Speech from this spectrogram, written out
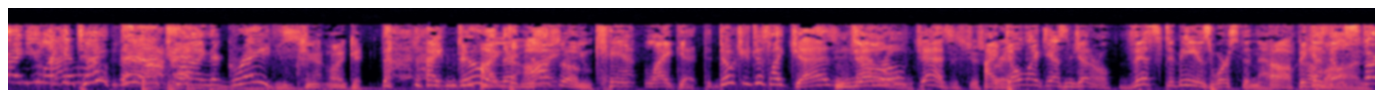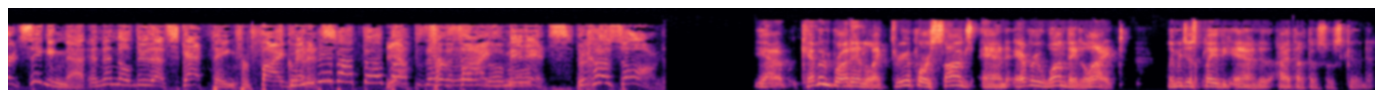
trying. You like it too? They're Stop not it. trying. They're great. You can't like it. I do, I and they're deny awesome. You can't like it. Don't you just like jazz in No. general? Jazz is just I don't like jazz in general. This to me is worse than that. Oh, because come they'll start singing that, and then they'll do that scat thing for five Scooby-Doo minutes. bop the Yeah, bop, for seven five little minutes. There's no song. Yeah, Kevin brought in like three or four songs, and every one they liked. Let me just play the end. I thought this was good.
